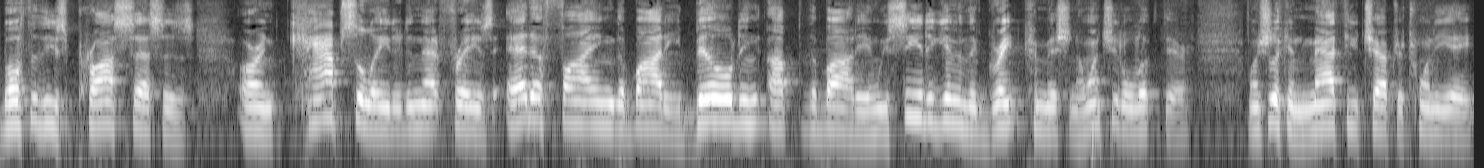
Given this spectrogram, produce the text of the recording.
Both of these processes are encapsulated in that phrase, edifying the body, building up the body. And we see it again in the Great Commission. I want you to look there. I want you to look in Matthew chapter 28.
